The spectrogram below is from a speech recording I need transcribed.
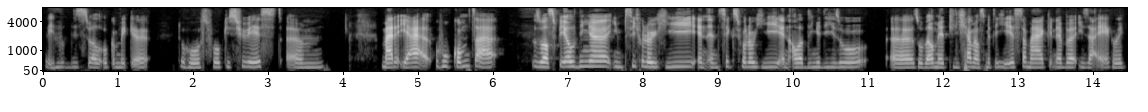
Mhm. dat is wel ook een beetje de hoofdfocus geweest. Ehm, maar ja, hoe komt dat? Zoals veel dingen in psychologie en, en seksologie en alle dingen die zo, uh, zowel met het lichaam als met de geest te maken hebben, is dat eigenlijk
